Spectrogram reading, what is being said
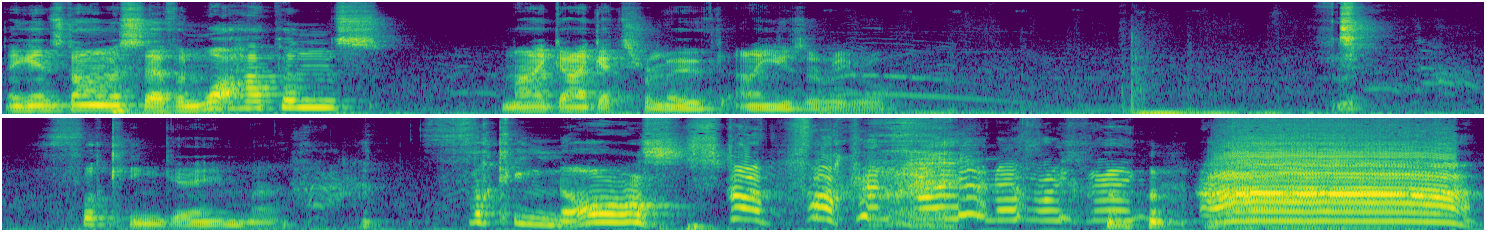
against armor 7. What happens? My guy gets removed and I use a reroll. Fucking game, man. Fucking Norse! Stop fucking saying everything! ah!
